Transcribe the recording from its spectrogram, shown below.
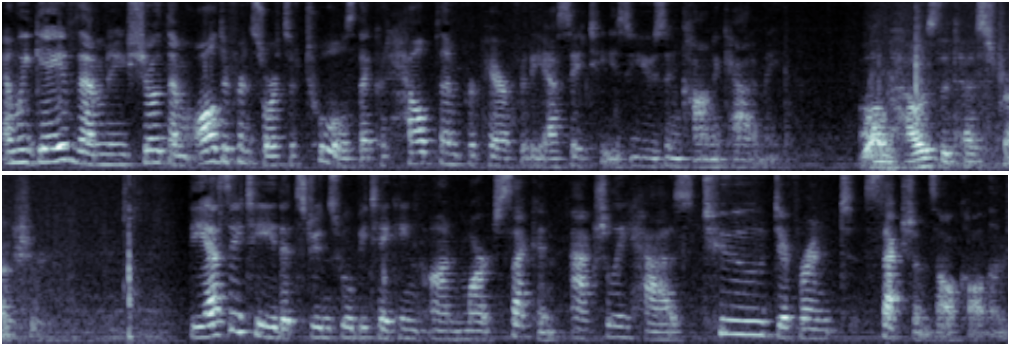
And we gave them, and we showed them all different sorts of tools that could help them prepare for the SATs using Khan Academy. Um, how is the test structured? The SAT that students will be taking on March 2nd actually has two different sections, I'll call them.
